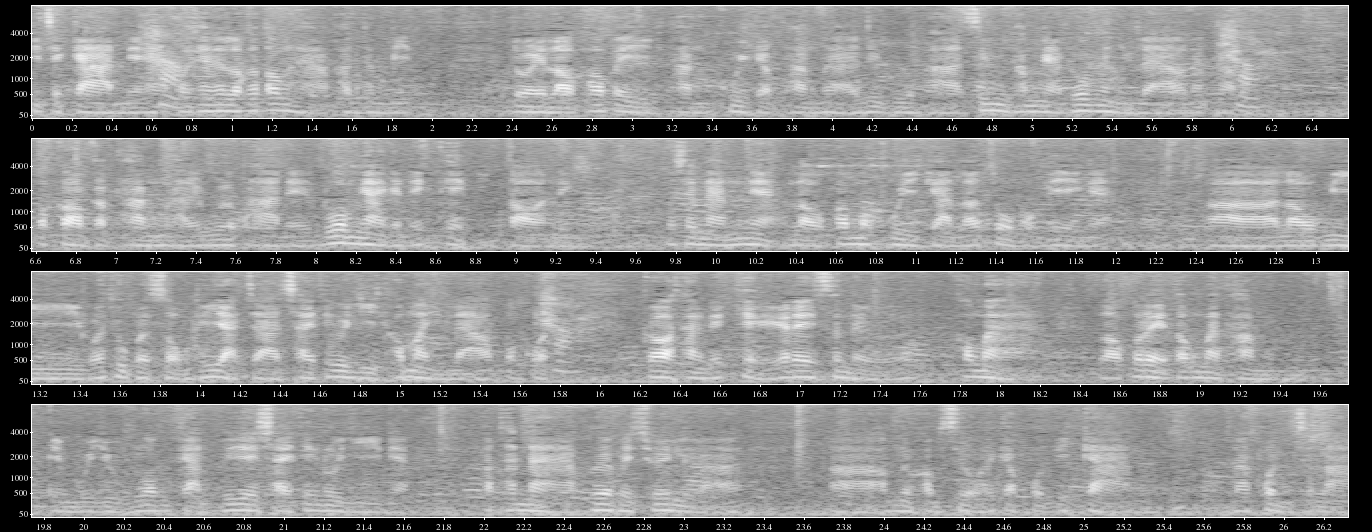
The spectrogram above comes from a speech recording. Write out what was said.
กิจการเนี่ยค่ะ เพราะฉะนั้นเราก็ต้องหาพันธมิตร โดยเราเข้าไปทางคุยกับทางมหาวิทยาลัยบุรพาซึ่งทำงานร่วมกันอยู่แล้วนะครับ ค่ะ ประกอบกับทางมหาวิทยาลัยบุรพาเนี่ยร่วมงานกับเด็กเทคอีกตอนหนึ่งเพราะฉะนั้นเนี่ยเราก็มาคุยกันแล้วตัวผมเองเนี่ย อ่าเรามีวัตถุประสงค์ที่อยากจะใช้เทคโนโลยีเข้ามาอยู่แล้ว ปรากฏค่ะ ก็ทางเด็กเทคก็ได้เสนอเข้ามา เราก็เลยต้องมาทำ MOU ร่วมกันเพื่อจะใช้เทคโนโลยีเนี่ยพัฒนาเพื่อไปช่วยเหลืออ่าอำนวยความสะดวกให้กับคนพิการและคนชรา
